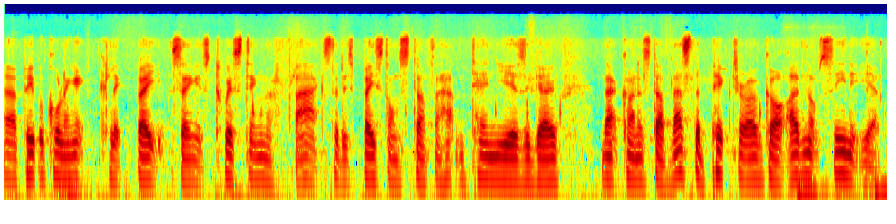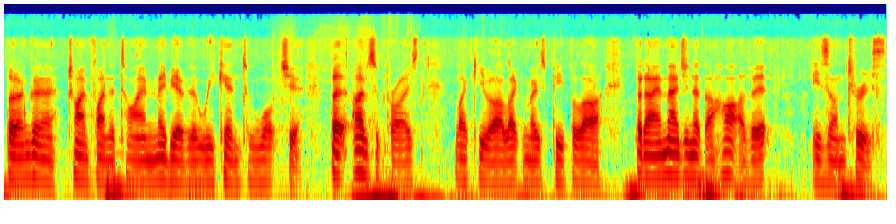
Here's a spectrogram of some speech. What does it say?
Uh, people calling it clickbait, saying it's twisting the facts, that it's based on stuff that happened 10 years ago, that kind of stuff. That's the picture I've got. I've not seen it yet, but I'm going to try and find the time, maybe over the weekend, to watch it. But I'm surprised, like you are, like most people are. But I imagine at the heart of it is untruth.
